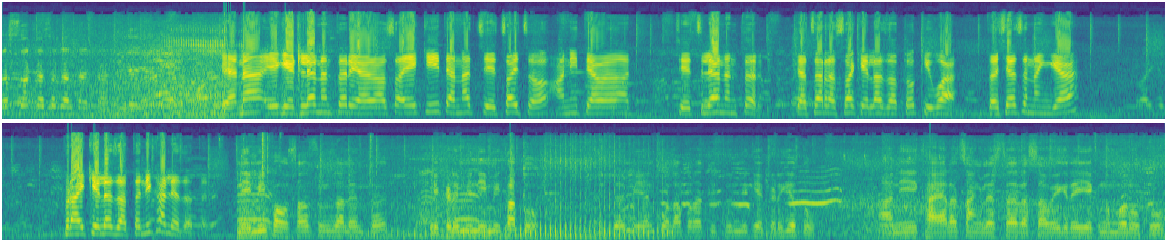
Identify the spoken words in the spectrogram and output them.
रस्सा कसा करतात यांना हे घेतल्यानंतर या असं आहे की त्यांना चेचायचं आणि त्या चेचल्यानंतर त्याचा रसा केला जातो किंवा तशाच नंग्या फ्राय केलं जातं आणि खाल्ल्या जातात. नेहमी पावसाळा सुरू झाल्यानंतर खेकडे मी नेहमी खातो. तिथं मी कोल्हापुरात तिथून मी खेकडे घेतो. आणि खायला चांगले असतात रस्सा वगैरे एक नंबर होतो.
